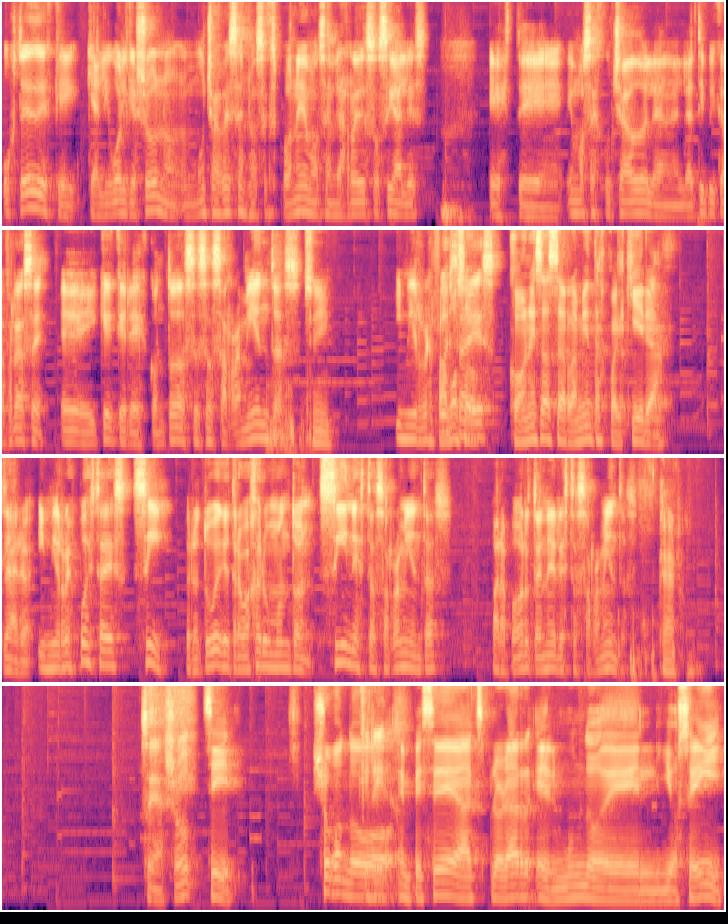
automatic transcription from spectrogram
Ustedes que, que al igual que yo no- muchas veces nos exponemos en las redes sociales, este, hemos escuchado la, la típica frase, ¿y qué querés con todas esas herramientas? Sí. Y mi respuesta famoso, es, con esas herramientas cualquiera. claro, y mi respuesta es sí, pero tuve que trabajar un montón sin estas herramientas para poder tener estas herramientas. Claro. O sea, yo Sí. Yo cuando Creo. empecé a explorar el mundo del Yosegi,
